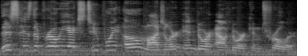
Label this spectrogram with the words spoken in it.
This is the Pro EX 2.0 modular indoor-outdoor controller.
